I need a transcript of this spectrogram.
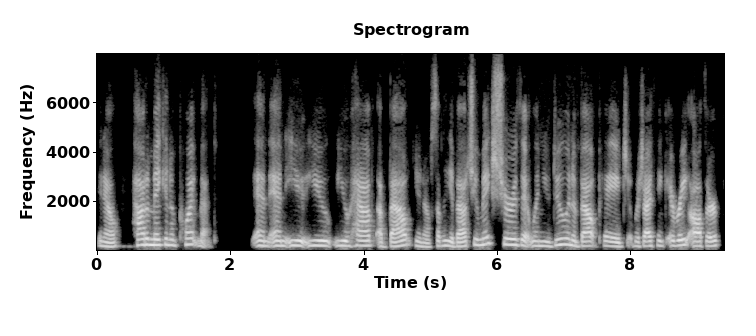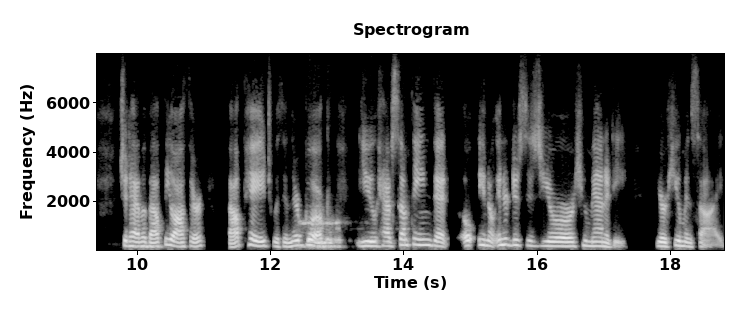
You know how to make an appointment. And and you you you have about you know something about you. Make sure that when you do an about page which i think every author should have about the author about page within their book you have something that you know introduces your humanity your human side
